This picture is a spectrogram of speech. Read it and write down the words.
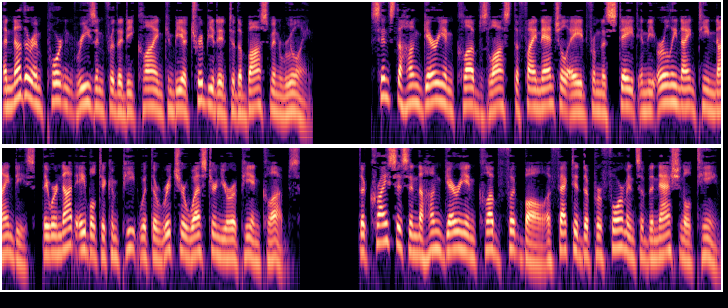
Another important reason for the decline can be attributed to the Bosman ruling. Since the Hungarian clubs lost the financial aid from the state in the early 1990s, they were not able to compete with the richer Western European clubs. The crisis in the Hungarian club football affected the performance of the national team.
